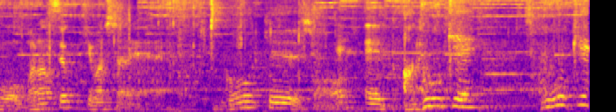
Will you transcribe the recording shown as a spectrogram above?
もうバランスよくきましたね。合計でしょ？ええあ合計？合計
